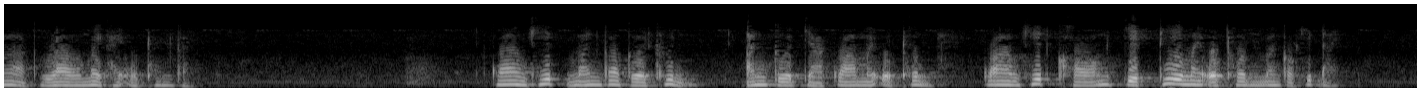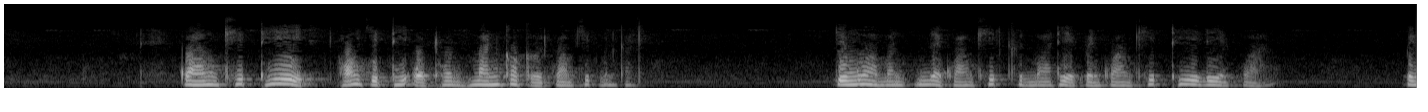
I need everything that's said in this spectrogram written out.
มากเราไม่ใครอดทนกัน ความคิดมันก็เกิดขึ้น อันเกิดจากความไม่อดทน ความคิดของจิตที่ไม่อดทนมันก็คิดได้ ความคิดที่ของจิตที่อดทน มันก็เกิดความคิดเหมือนกัน จึงว่ามันได้ความคิดขึ้นมาที่เป็นความคิดที่เรียกว่า เป็น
